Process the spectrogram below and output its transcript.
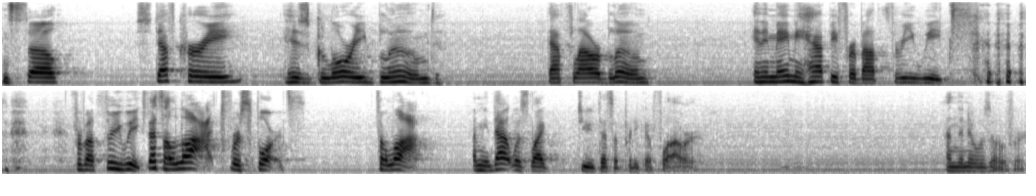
And so Steph Curry, his glory bloomed, that flower bloomed, and it made me happy for about three weeks. for about three weeks. That's a lot for sports. It's a lot. I mean, that was like, dude, that's a pretty good flower. And then it was over.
